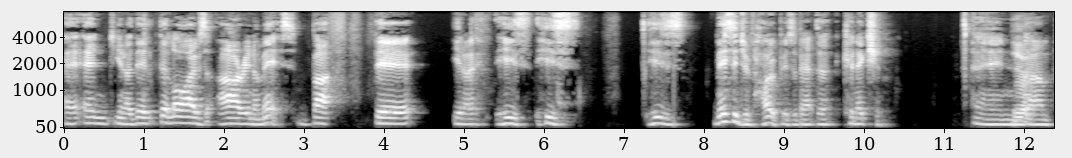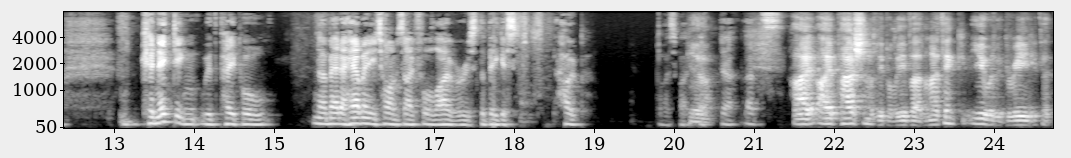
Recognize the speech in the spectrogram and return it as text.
and, and you know their their lives are in a mess, but they're you know his his his message of hope is about the connection and yeah. um, connecting with people, no matter how many times they fall over, is the biggest hope. I suppose. Yeah, that, that's. I I passionately believe that, and I think you would agree that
